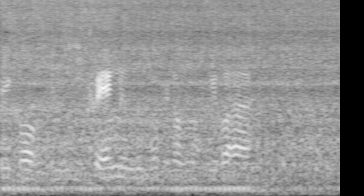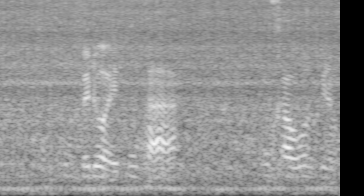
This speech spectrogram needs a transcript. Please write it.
ในกองเป็นอีกแคร งหนึ่งครับพี่น้องที่ว่าไปด้วยภูผาภูเขาพี่น้อง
